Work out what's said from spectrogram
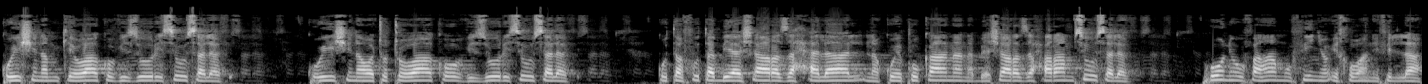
Kuishi na mke wako vizuri si usalafi. Kuishi na watoto wako vizuri si usalafi kutafuta biashara za halal na kuepukana na biashara za haram si usalafi. Huu ni ufahamu finyo ikhwani fillah.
